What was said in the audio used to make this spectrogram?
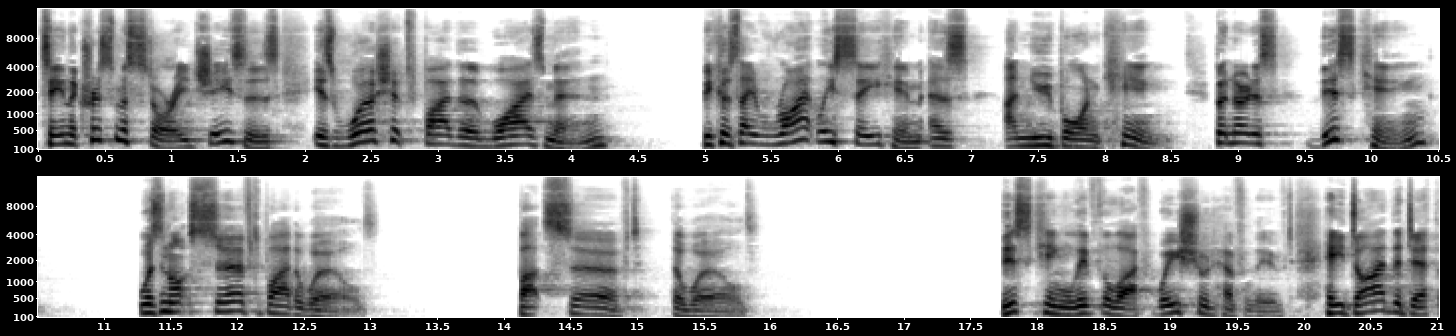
See, in the Christmas story, Jesus is worshipped by the wise men because they rightly see him as a newborn king. But notice, this king was not served by the world, but served the world. This king lived the life we should have lived. He died the death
